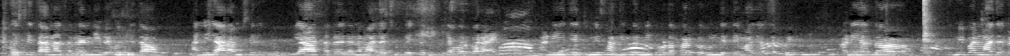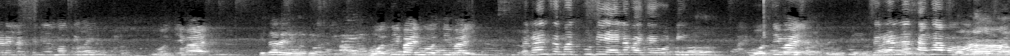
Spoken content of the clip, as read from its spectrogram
व्यवस्थित आणा सगळ्यांनी व्यवस्थित जा आणि आरामशीर या सगळेजण माझ्या शुभेच्छा तुमच्या बरोबर आहे. आणि जे तुम्ही सांगितलं मी थोडंफार करून देते माझ्यातर्फे आणि आता तुम्ही पण माझ्याकडे लक्ष द्या. मोतीबाई. आहे. मोतीबाई मोतीबाई. सगळ्यांचं मत कुठे यायला पाहिजे वोटिंग? सगळ्यांना सांगा बाबा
